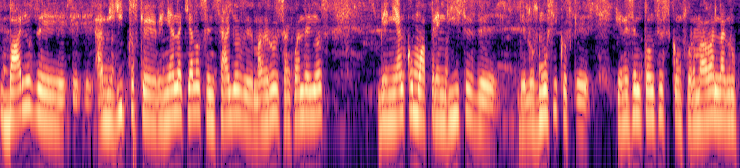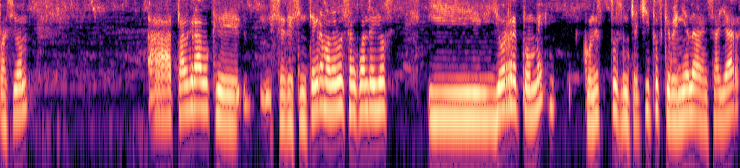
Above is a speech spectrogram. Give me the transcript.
varios de eh, amiguitos que venían aquí a los ensayos de Maderos de San Juan de Dios venían como aprendices de, de los músicos que, que en ese entonces conformaban la agrupación a tal grado que se desintegra Madero de San Juan de Dios y yo retomé con estos muchachitos que venían a ensayar,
